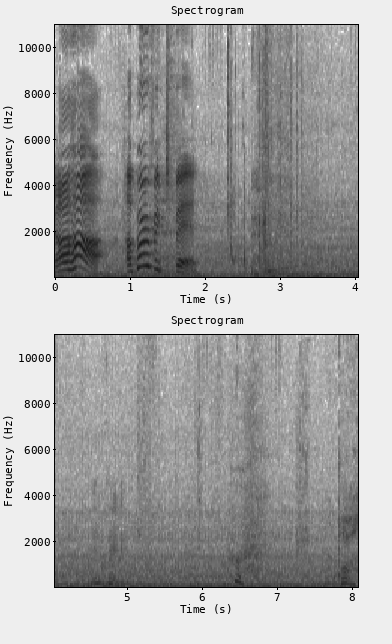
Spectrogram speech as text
Aha! A perfect fit! Okay.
